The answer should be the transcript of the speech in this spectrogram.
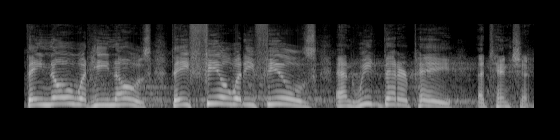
they know what He knows, they feel what He feels, and we'd better pay attention.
